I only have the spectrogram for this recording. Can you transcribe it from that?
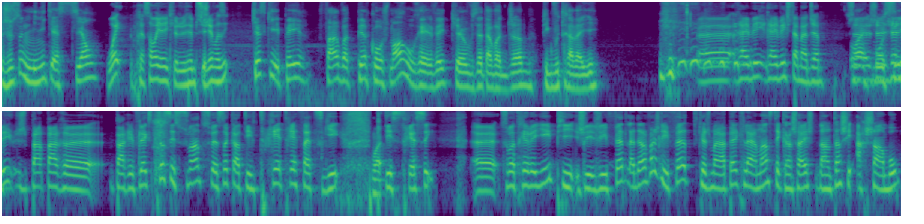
juste une mini question. Oui, après ça, on va y aller avec le deuxième sujet, vas-y. Qu'est-ce qui est pire? Faire votre pire cauchemar ou rêver que vous êtes à votre job puis que vous travaillez? Euh, rêver, rêver que j'étais à ma job. Je, Ouais, je- je l'ai par, par, euh, par réflexe. Puis ça, c'est souvent, tu fais ça quand t'es très, très fatigué, puis Ouais. t'es stressé. Euh, tu vas te réveiller, puis je l'ai- fait. La dernière fois que je l'ai fait, que je me rappelle clairement, c'était quand j'allais dans le temps chez Archambault,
